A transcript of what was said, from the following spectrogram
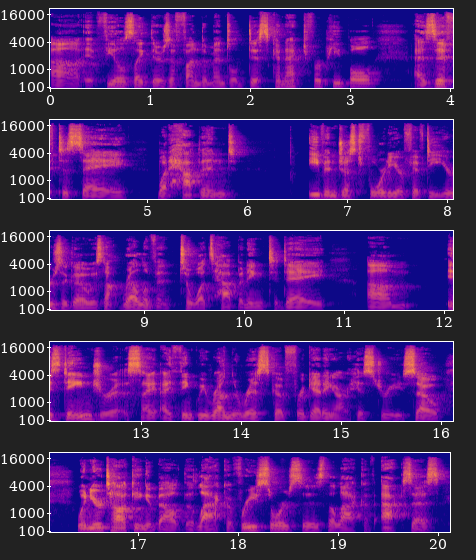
Uh, it feels like there's a fundamental disconnect for people, as if to say what happened even just 40 or 50 years ago is not relevant to what's happening today. Um, is dangerous. I, I, think we run the risk of forgetting our history. So, when you're talking about the lack of resources, the lack of access,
